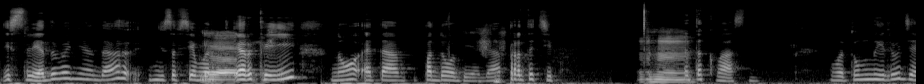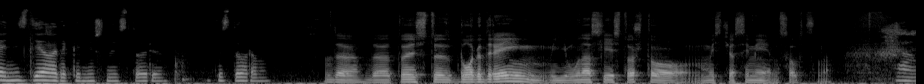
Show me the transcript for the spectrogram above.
исследование, да, не совсем да, РКИ, конечно. но это подобие, да, прототип. Угу. Это классно. Вот умные люди, они сделали, конечно, историю. Это здорово. Да, да, то есть э, благодаря им у нас есть то, что мы сейчас имеем, собственно. Да.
